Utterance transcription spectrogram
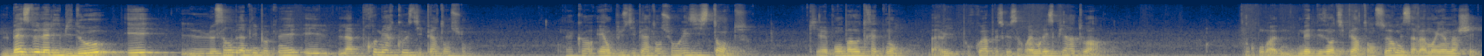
baisse de la libido et le syndrome d'apnée-hypopnée est la première cause d'hypertension. D'accord? Et en plus d'hypertension résistante qui ne répond pas au traitement. Bah oui, pourquoi? Parce que c'est un problème respiratoire. Donc on va mettre des antihypertenseurs, mais ça va moyen marcher.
